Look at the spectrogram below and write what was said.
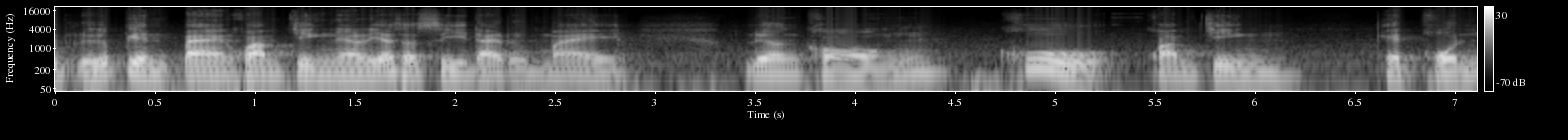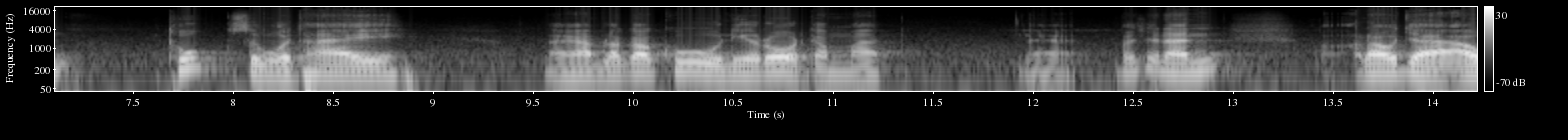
จน์หรือเปลี่ยนแปลงความจริงในริยะสัจสี่ได้หรือไม่ เรื่องของคู่ความจริงเหตุผล ทุกสมุทัยนะครับแล้วก็คู่นิโรธกับมรรคนะเพราะฉะนั้นเราจะเอา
